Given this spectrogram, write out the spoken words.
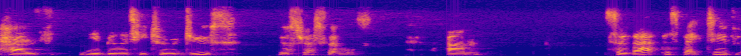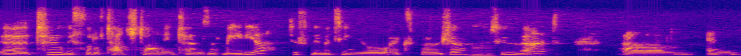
has the ability to reduce your stress levels. Um, so that perspective uh, too we sort of touched on in terms of media, just limiting your exposure mm-hmm. to that, um, and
